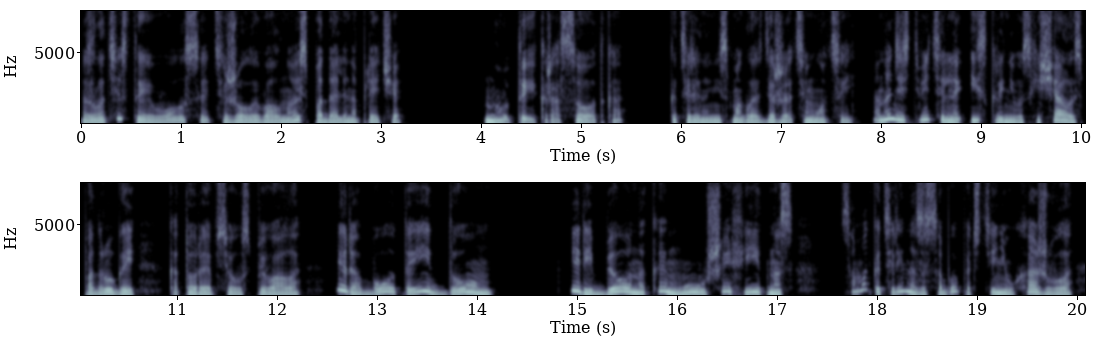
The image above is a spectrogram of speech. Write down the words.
Золотистые волосы тяжелой волной спадали на плечи. «Ну ты красотка!» Катерина не смогла сдержать эмоций. Она действительно искренне восхищалась подругой, которая все успевала. И работа, и дом, и ребенок, и муж, и фитнес. Сама Катерина за собой почти не ухаживала —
